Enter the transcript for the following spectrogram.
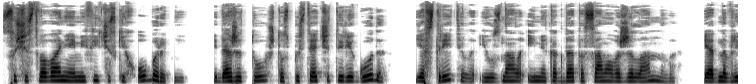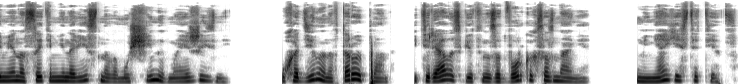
Существование мифических оборотней и даже то, что спустя четыре года я встретила и узнала имя когда-то самого желанного и одновременно с этим ненавистного мужчины в моей жизни. Уходила на второй план и терялась где-то на задворках сознания. У меня есть отец.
